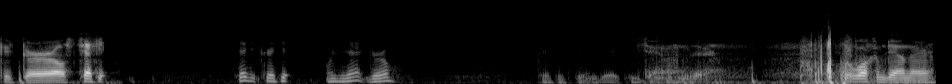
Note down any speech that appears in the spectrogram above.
Good girls. Check it. Check it, Cricket. Where's it at, girl? Cricket's doing good. She's down under there. We'll walk him down there.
